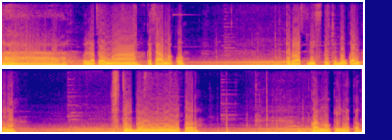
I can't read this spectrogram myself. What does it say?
Ah wala pa yung mga kasama ko. Pero at least nasubukan ko na. Stable naman yung motor kung okay na to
